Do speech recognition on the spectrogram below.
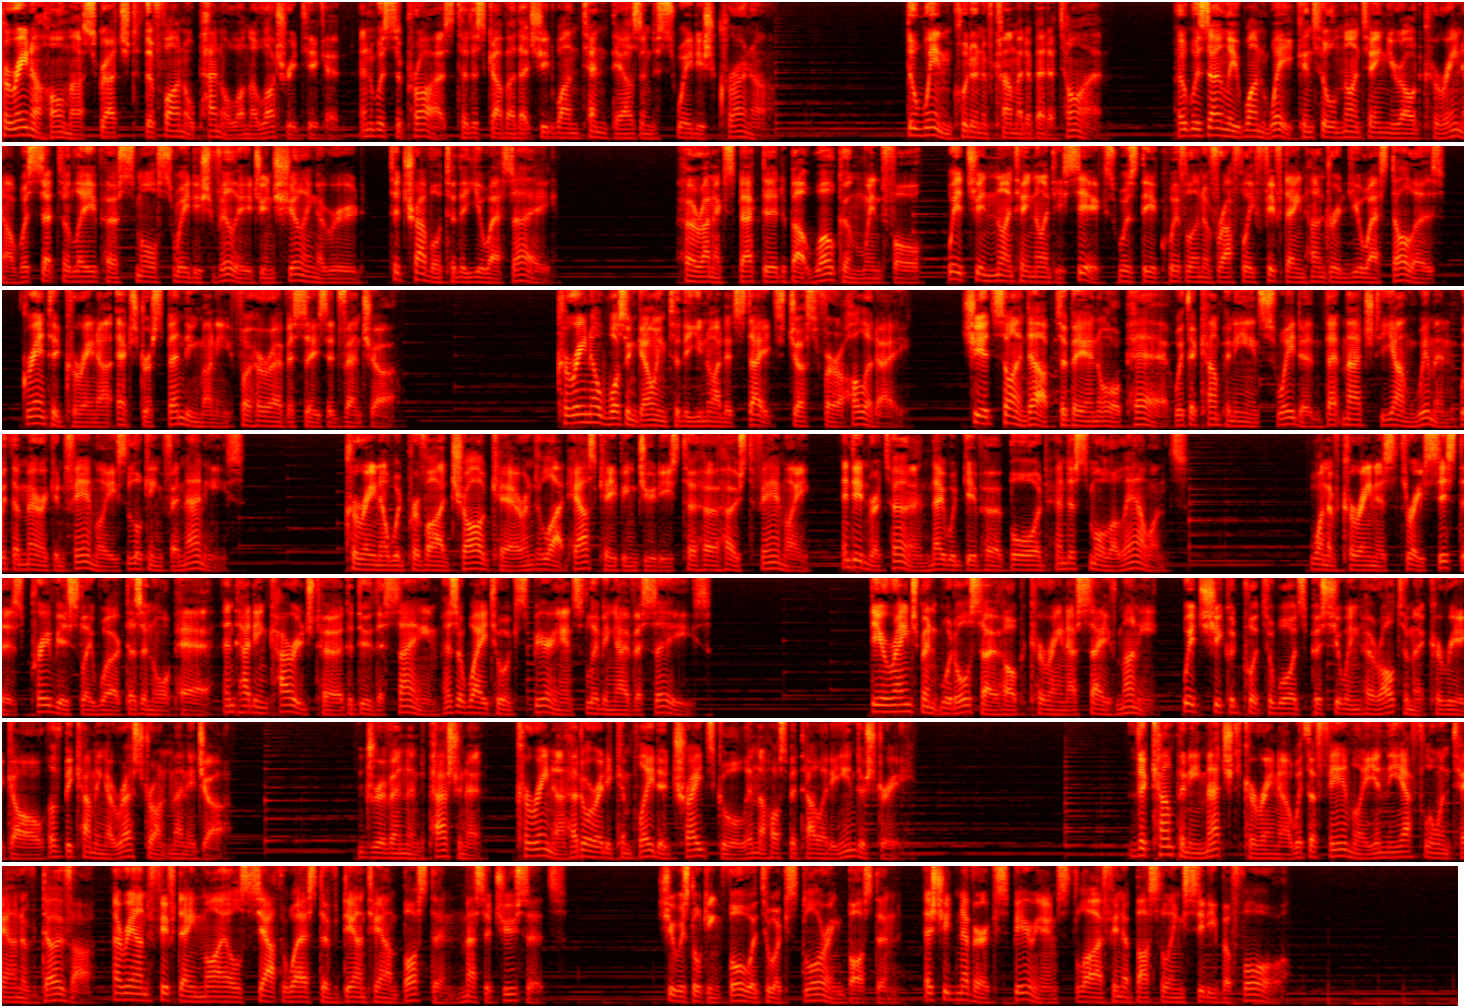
Karina Holmer scratched the final panel on the lottery ticket and was surprised to discover that she'd won 10,000 Swedish krona. The win couldn't have come at a better time. It was only one week until 19 year old Karina was set to leave her small Swedish village in Skillingaryd to travel to the USA. Her unexpected but welcome windfall, which in 1996 was the equivalent of roughly 1500 US dollars, granted Karina extra spending money for her overseas adventure. Karina wasn't going to the United States just for a holiday. She had signed up to be an au pair with a company in Sweden that matched young women with American families looking for nannies. Karina would provide childcare and light housekeeping duties to her host family, and in return, they would give her board and a small allowance. One of Karina's three sisters previously worked as an au pair and had encouraged her to do the same as a way to experience living overseas. The arrangement would also help Karina save money, which she could put towards pursuing her ultimate career goal of becoming a restaurant manager. Driven and passionate, Karina had already completed trade school in the hospitality industry. The company matched Karina with a family in the affluent town of Dover, around 15 miles southwest of downtown Boston, Massachusetts. She was looking forward to exploring Boston as she'd never experienced life in a bustling city before.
